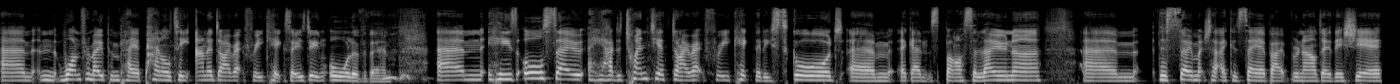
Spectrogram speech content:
um, one from open play, a penalty, and a direct free kick. So he's doing all of them. Um, he's also he had a 20th direct free kick that he scored um, against Barcelona. There's so much that I could say about Ronaldo this year.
